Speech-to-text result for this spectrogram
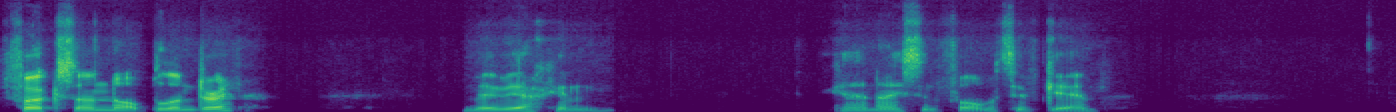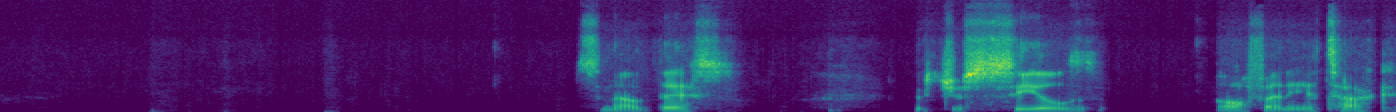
Focus on not blundering. Maybe I can get a nice informative game. So now this, which just seals off any attack.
